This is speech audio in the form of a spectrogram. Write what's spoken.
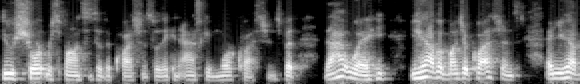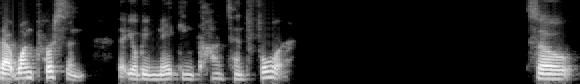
Do short responses to the questions so they can ask you more questions. But that way, you have a bunch of questions, and you have that one person that you'll be making content for. So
